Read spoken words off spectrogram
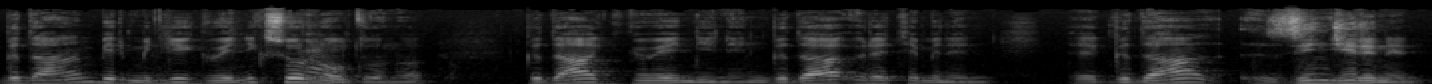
gıdanın bir milli güvenlik sorunu Evet. olduğunu, gıda güvenliğinin, gıda üretiminin, e, gıda zincirinin,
